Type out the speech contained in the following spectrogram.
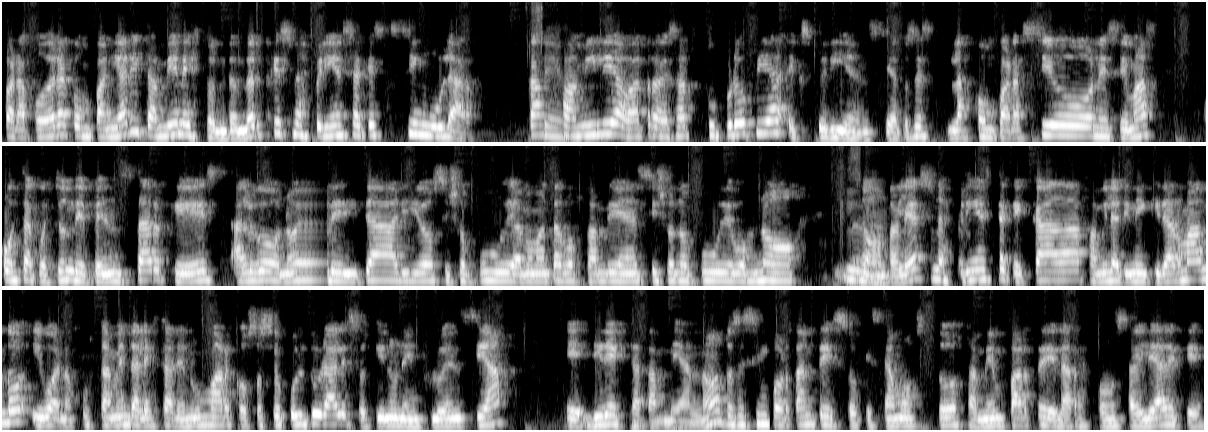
para poder acompañar y también esto, entender que es una experiencia que es singular. Cada Sí. familia va a atravesar su propia experiencia. Entonces, las comparaciones y demás, o esta cuestión de pensar que es algo no hereditario, si yo pude amamantar vos también, si yo no pude, vos no. No, en realidad es una experiencia que cada familia tiene que ir armando y bueno, justamente al estar en un marco sociocultural, eso tiene una influencia eh, directa también, ¿no? Entonces es importante eso, que seamos todos también parte de la responsabilidad de que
